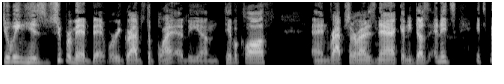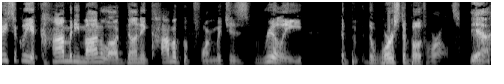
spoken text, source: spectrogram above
doing his Superman bit where he grabs the the um, tablecloth and wraps it around his neck and he does and it's it's basically a comedy monologue done in comic book form which is really the the worst of both worlds. yeah,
